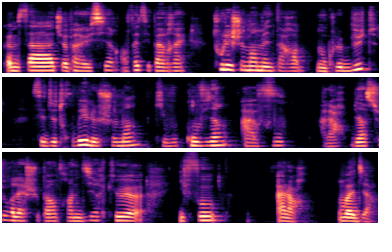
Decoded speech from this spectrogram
comme ça, tu vas pas réussir. En fait, c'est pas vrai. Tous les chemins mènent à Rome. Donc le but, c'est de trouver le chemin qui vous convient à vous. Alors, bien sûr, là, je suis pas en train de dire que il faut. Alors, on va dire.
